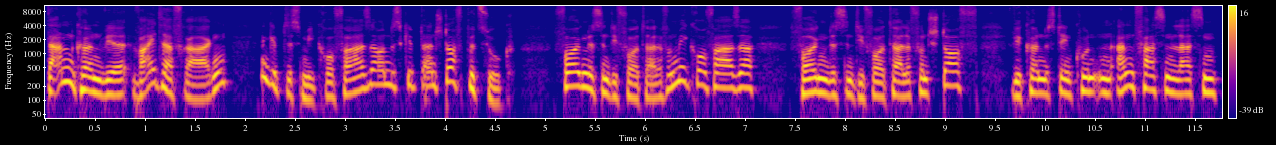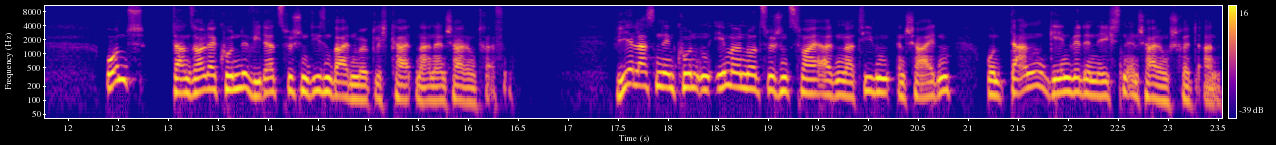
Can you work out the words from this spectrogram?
dann können wir weiter fragen, dann gibt es Mikrofaser und es gibt einen Stoffbezug. Folgendes sind die Vorteile von Mikrofaser, folgendes sind die Vorteile von Stoff, wir können es den Kunden anfassen lassen und dann soll der Kunde wieder zwischen diesen beiden Möglichkeiten eine Entscheidung treffen. Wir lassen den Kunden immer nur zwischen zwei Alternativen entscheiden und dann gehen wir den nächsten Entscheidungsschritt an.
